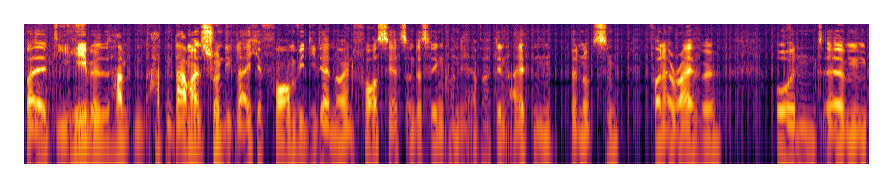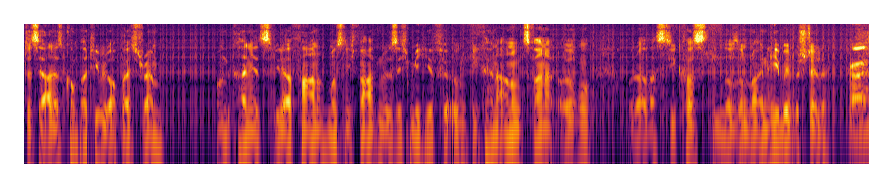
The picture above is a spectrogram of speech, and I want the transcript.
weil die Hebel hatten, hatten damals schon die gleiche Form wie die der neuen Force jetzt und deswegen konnte ich einfach den alten benutzen von der Rival. Und ähm, das ist ja alles kompatibel auch bei SRAM und kann jetzt wieder fahren und muss nicht warten, bis ich mir hier für irgendwie, keine Ahnung, 200 Euro oder was die kosten, so einen neuen Hebel bestelle. Geil.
